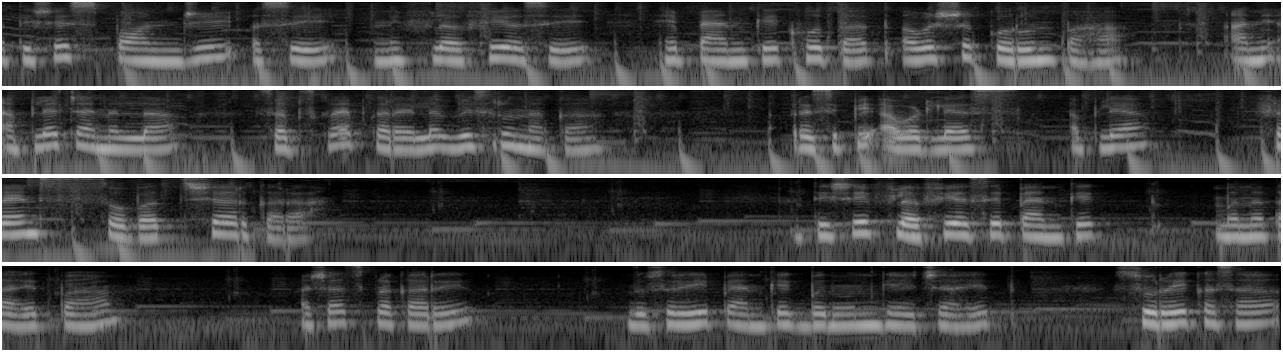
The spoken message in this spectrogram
अतिशय स्पॉन्जी असे आणि फ्लफी असे हे पॅनकेक होतात अवश्य करून पहा आणि आपल्या चॅनलला सबस्क्राईब करायला विसरू नका. रेसिपी आवडल्यास आपल्या फ्रेंड्ससोबत शेअर करा. अतिशय फ्लफी असे पॅनकेक बनत आहेत पहा. अशाच प्रकारे दुसरेही पॅनकेक बनवून घ्यायचे आहेत. सुरेख असा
